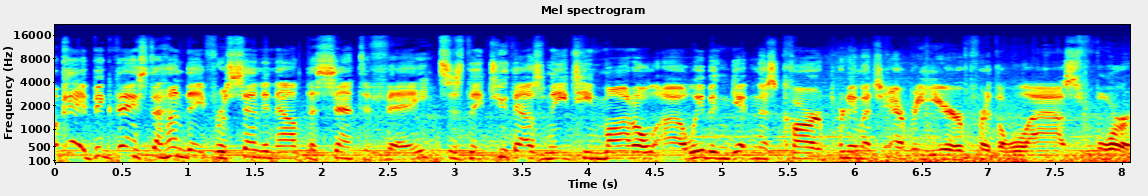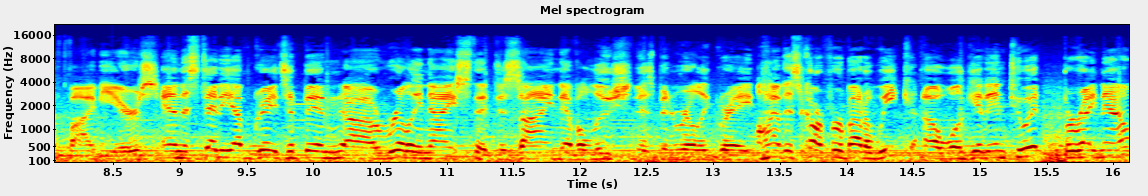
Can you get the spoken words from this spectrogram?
Okay, big thanks to Hyundai for sending out the Santa Fe. This is the 2018 model. Uh, we've been getting this car pretty much every year for the last four or five years, and the steady upgrades have been uh, really nice. The design evolution has been really great. I'll have this car for about a week. Uh, we'll get into it, but right now,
